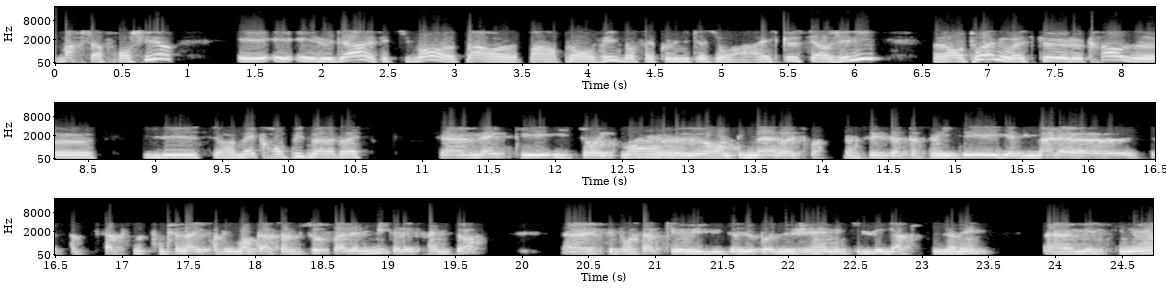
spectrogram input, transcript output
marche à franchir. Et, le gars, effectivement, part, part un peu en vrille dans sa communication. Est-ce que c'est un génie, Antoine, ou est-ce que le Kraus, il est, c'est un mec rempli de maladresse? C'est un mec qui est historiquement euh, rempli de maladresse. Quoi. On sait que sa personnalité, il y a du mal, euh, ça, ça, fonctionne avec pratiquement personne, sauf à la limite avec Rensor. Euh, c'est pour ça qu'il lui donne le poste de GM et qu'il le garde toutes ces années. Euh, mais sinon,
